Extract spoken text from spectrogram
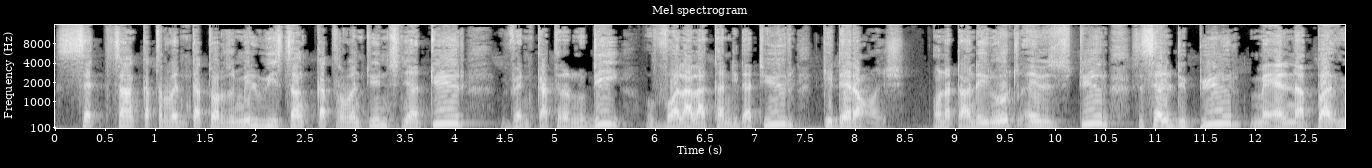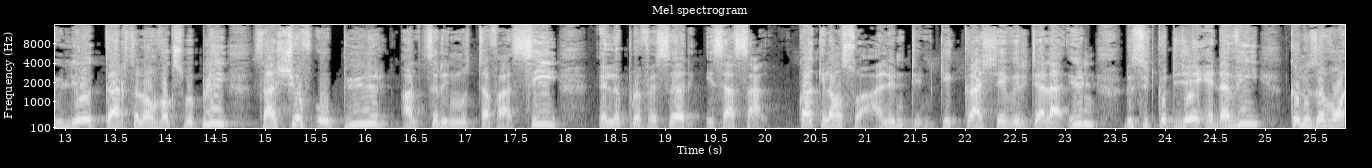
794 881 signatures. 24 heures nous dit, voilà la candidature qui dérange. On attendait une autre investiture, c'est celle du pur, mais elle n'a pas eu lieu car selon Vox Populi, ça chauffe au pur entre Serine Mustafa Si et le professeur Issa Sall. Quoi qu'il en soit, Aluntine, qui crache ses vérités à la une de Sud Quotidien, est d'avis que nous avons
